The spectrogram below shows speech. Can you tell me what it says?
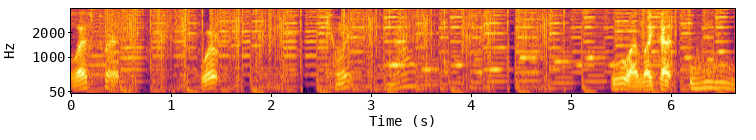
let's put... What? Can we... No? Ooh, I like that. Ooh.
